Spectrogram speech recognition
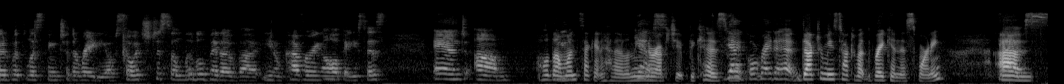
good with listening to the radio. So it's just a little bit of, uh, you know, covering all bases. And um, Hold on You- one second, Heather. Let me Yes. interrupt you because yeah, go right ahead. Dr. Meese talked about the break-in this morning. Um, Yes.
